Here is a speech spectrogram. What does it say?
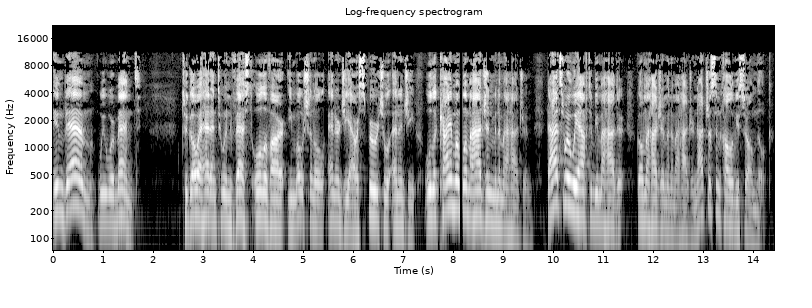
In them we were meant to go ahead and to invest all of our emotional energy, our spiritual energy. That's where we have to be mahadr, go mahadrim and a mahadrim, not just in Chalav Yisrael milk.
